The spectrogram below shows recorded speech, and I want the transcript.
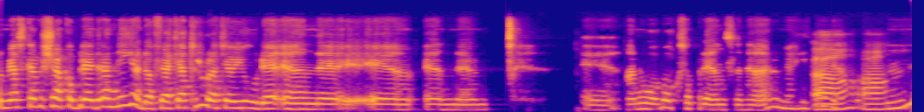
Om jag ska försöka bläddra ner då, för att jag tror att jag gjorde en, en, en, en Anova också på den sen här, om jag hittar Ja, den. ja. Mm.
